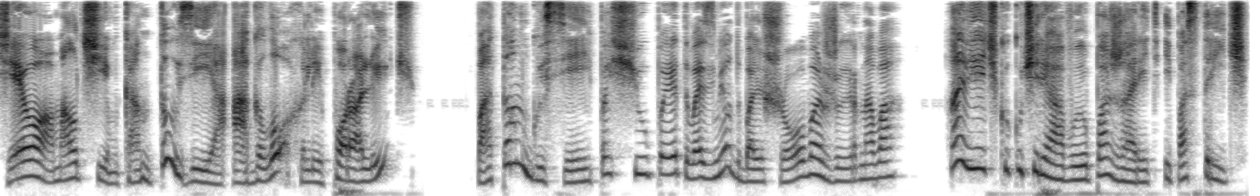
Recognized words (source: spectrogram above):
Чего молчим, контузия, оглохли, паралич?» Потом гусей пощупает, возьмет большого, жирного. Овечку кучерявую пожарить и постричь,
